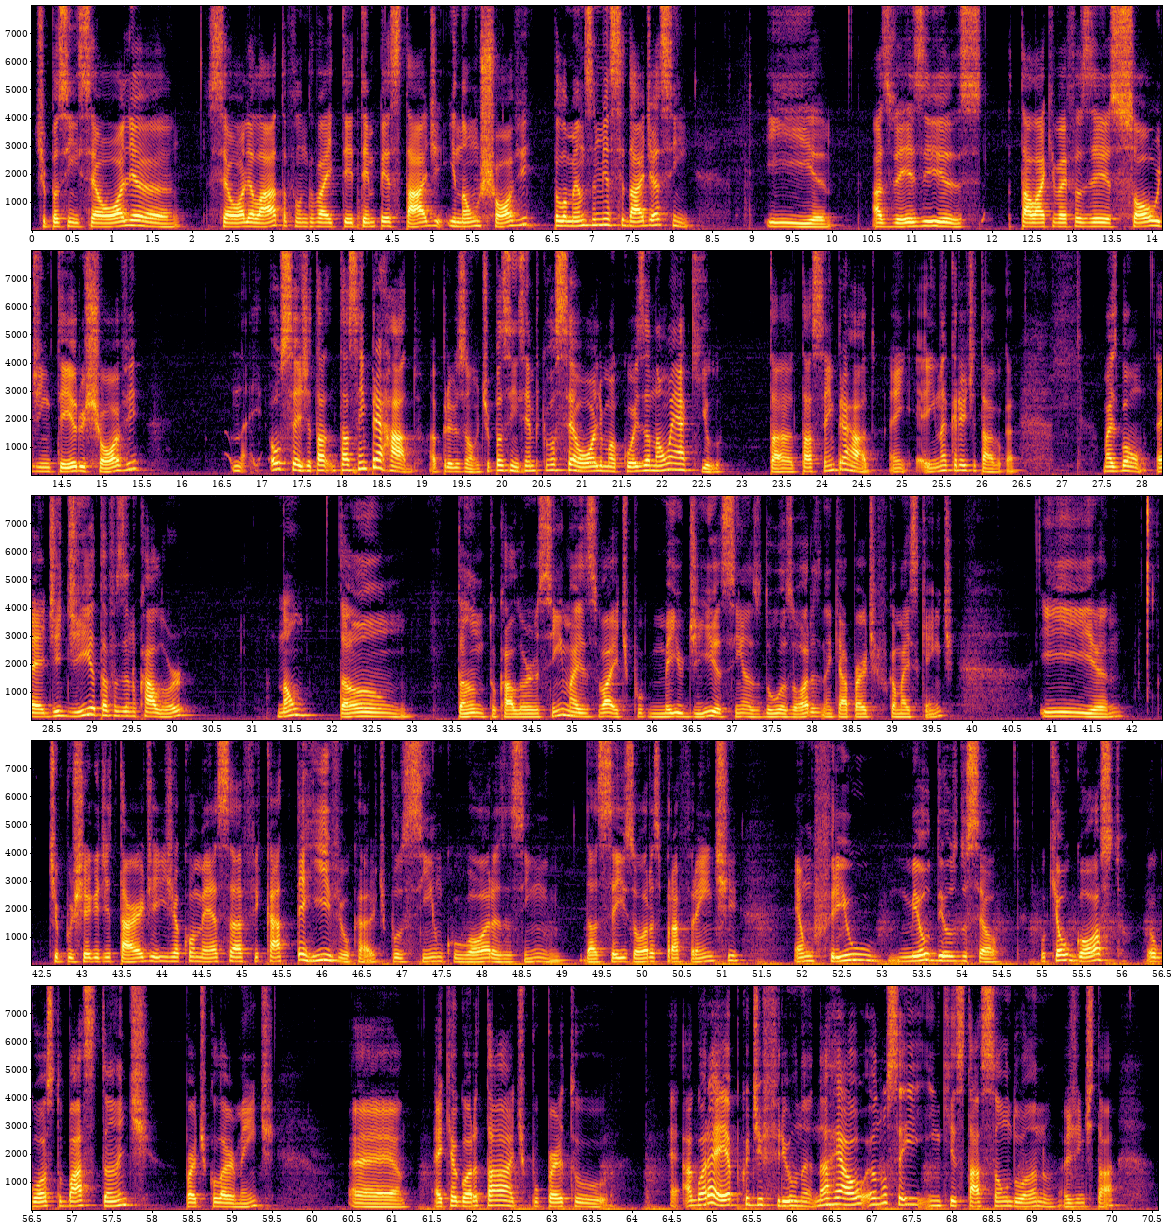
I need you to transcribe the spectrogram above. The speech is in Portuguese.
Tipo assim, você olha, você olha lá, tá falando que vai ter tempestade e não chove. Pelo menos na minha cidade é assim. E às vezes tá lá que vai fazer sol o dia inteiro e chove. Ou seja, tá, tá sempre errado a previsão. Tipo assim, sempre que você olha uma coisa, não é aquilo. Tá, tá sempre errado. É, é inacreditável, cara. Mas bom, é, de dia tá fazendo calor. Não tão tanto calor assim, mas vai, tipo, meio-dia, assim, às duas horas, né? Que é a parte que fica mais quente. E Tipo, chega de tarde e já começa a ficar terrível, cara. Tipo, 5 horas, assim, das 6 horas pra frente é um frio, meu Deus do céu. O que eu gosto, eu gosto bastante, particularmente, é, é que agora tá, tipo, perto. É, agora é época de frio, né? Na real, eu não sei em que estação do ano a gente tá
